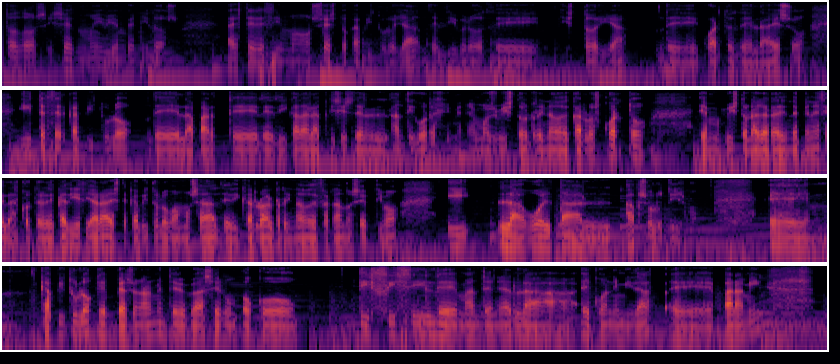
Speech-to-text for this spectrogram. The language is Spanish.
todos y sed muy bienvenidos a este decimosexto capítulo ya del libro de historia de cuarto de la ESO y tercer capítulo de la parte dedicada a la crisis del antiguo régimen. Hemos visto el reinado de Carlos IV, hemos visto la guerra de independencia y las cortes de Cádiz y ahora este capítulo vamos a dedicarlo al reinado de Fernando VII y la vuelta al absolutismo. Eh, capítulo que personalmente va a ser un poco difícil de mantener la ecuanimidad eh, para mí,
